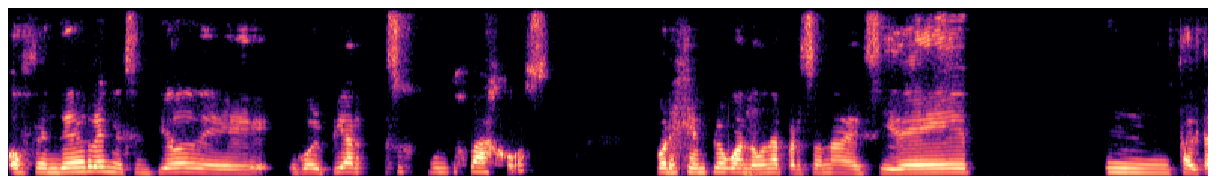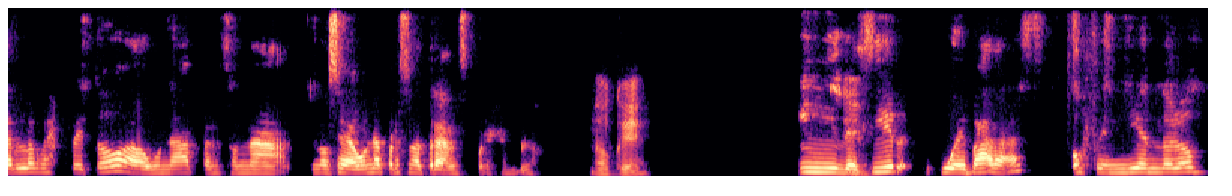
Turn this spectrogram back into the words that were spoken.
ofender en el sentido de golpear sus puntos bajos. Por ejemplo, cuando una persona decide mm, faltarle respeto a una persona, no sé, a una persona trans, por ejemplo. Ok. y Sí. decir huevadas ofendiéndolo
